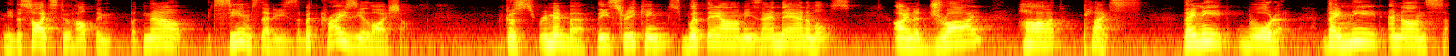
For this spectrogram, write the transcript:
And he decides to help them. But now it seems that he's a bit crazy, Elisha. Because remember, these three kings, with their armies and their animals, are in a dry, hard place. They need water. They need an answer.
